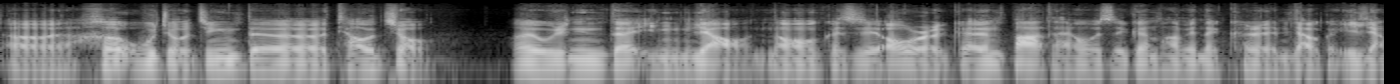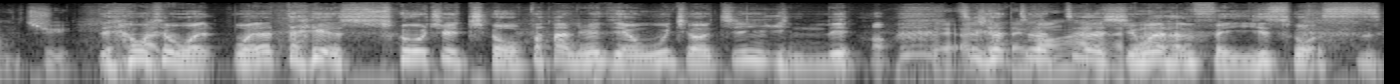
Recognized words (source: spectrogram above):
呃喝无酒精的调酒，喝无酒精的饮料，然后可是偶尔跟吧台或是跟旁边的客人聊个一两句。对，为什么我我要带个书去酒吧里面点无酒精饮料？对，这个这个这个行为很匪夷所思。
